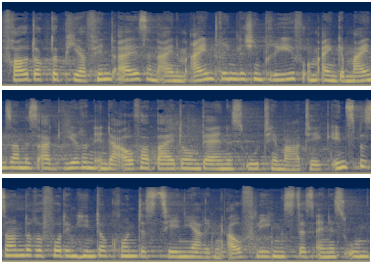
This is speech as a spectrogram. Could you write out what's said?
Frau Dr. Pia Findeis in einem eindringlichen Brief um ein gemeinsames Agieren in der Aufarbeitung der NSU-Thematik, insbesondere vor dem Hintergrund des zehnjährigen Aufliegens des NSU im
